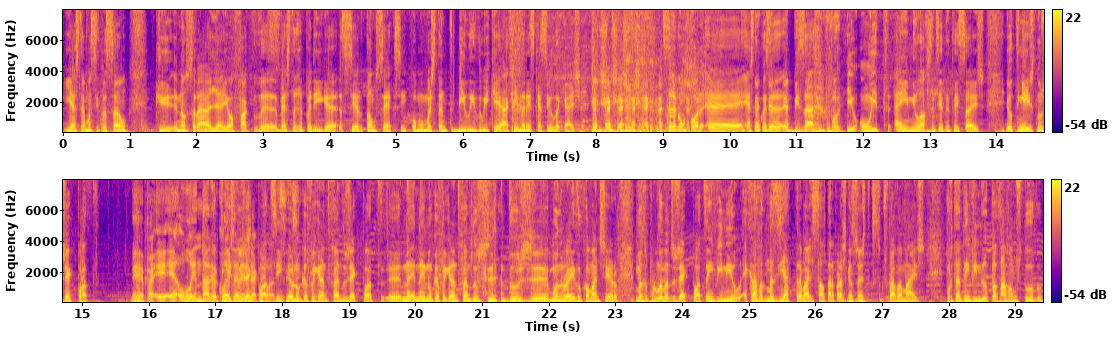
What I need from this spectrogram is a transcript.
E esta é uma situação que não será alheia ao facto de- desta rapariga ser tão sexy como uma estante Billy do IKEA que ainda nem sequer saiu da caixa. Seja como for, eh, esta coisa bizarra foi um hit em 1986. Eu tinha isto no jackpot. É, pá, é, é coletânea jackpot, sim. Eu nunca fui grande fã do jackpot. Eh, nem, nem nunca fui grande fã dos, dos eh, Moonray e do Comanchero. Mas o problema dos jackpots em vinil é que dava demasiado trabalho saltar para as canções de que se gostava mais. Portanto, em vinil papávamos tudo.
